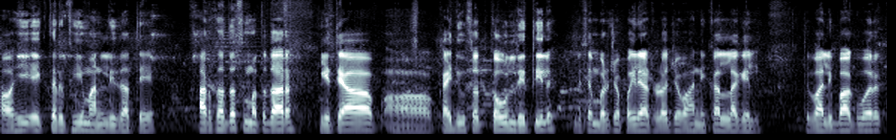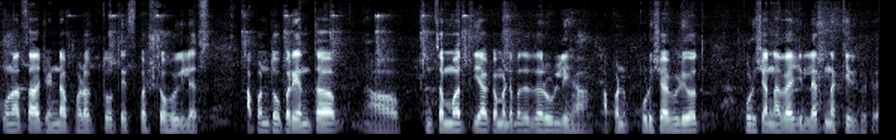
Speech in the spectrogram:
ही एकतर्फी मानली जाते. अर्थातच मतदार येत्या काही दिवसात कौल देतील. डिसेंबरच्या पहिल्या आठवड्यात जेव्हा हा निकाल लागेल तेव्हा अलिबागवर कोणाचा झेंडा फडकतो ते स्पष्ट होईलच. आपण तोपर्यंत तुमचं मत या कमेंटमध्ये जरूर लिहा. आपण पुढच्या व्हिडिओत पुढच्या नव्या जिल्ह्यात नक्कीच भेटूया.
